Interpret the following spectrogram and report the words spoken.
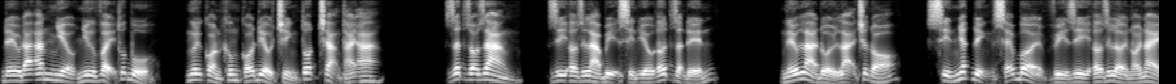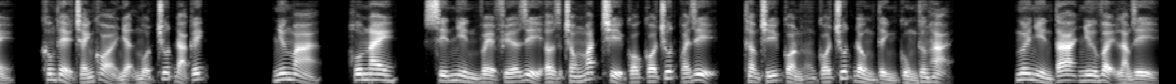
Đều đã ăn nhiều như vậy thuốc bổ, ngươi còn không có điều chỉnh tốt trạng thái A. Rất rõ ràng, Di ơ là bị xin yếu ớt giận đến. Nếu là đổi lại trước đó, xin nhất định sẽ bởi vì Di ơ lời nói này, không thể tránh khỏi nhận một chút đả kích. Nhưng mà, hôm nay, xin nhìn về phía gì ở trong mắt chỉ có có chút quái dị, thậm chí còn có chút đồng tình cùng thương hại. Ngươi nhìn ta như vậy làm gì?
